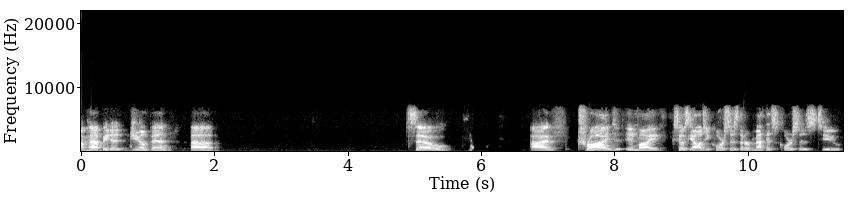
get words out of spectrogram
I'm happy to jump in. Uh, so I've tried in my sociology courses that are methods courses to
